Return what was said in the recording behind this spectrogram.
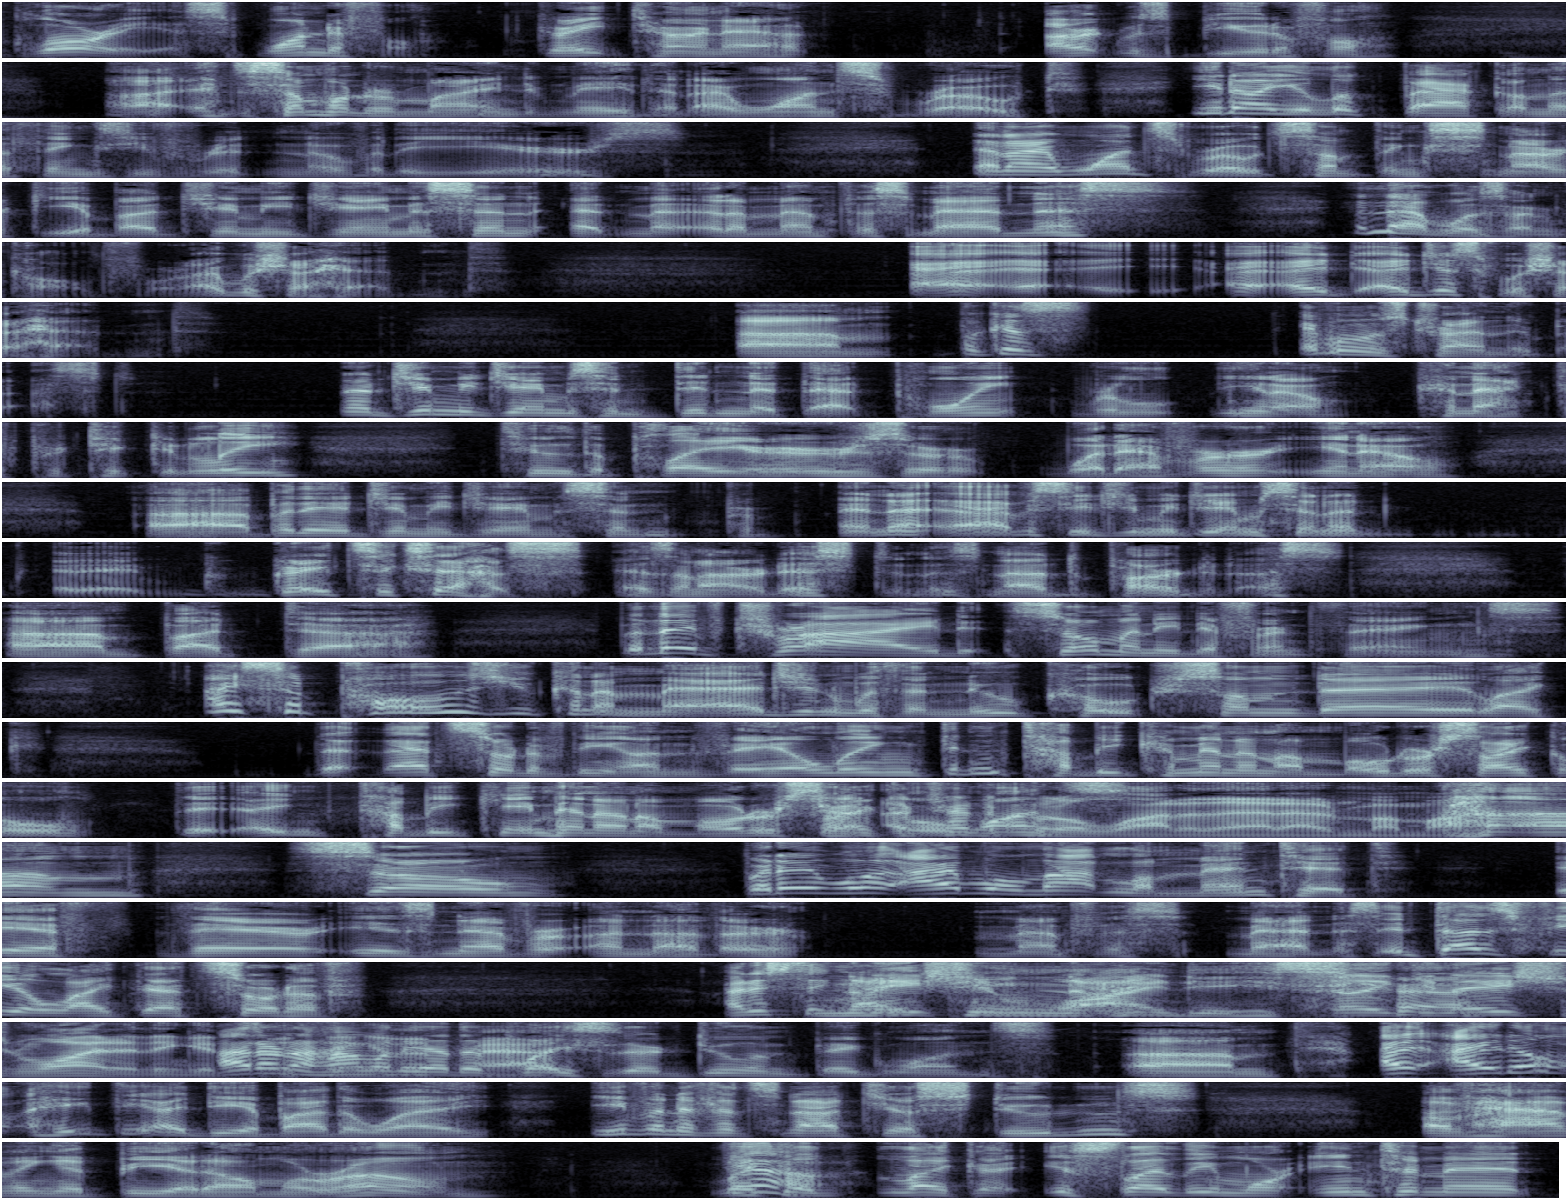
glorious, wonderful, great turnout. Art was beautiful. Uh, and someone reminded me that I once wrote, you know, you look back on the things you've written over the years. And I once wrote something snarky about Jimi Jamison at, at a Memphis Madness, and that was uncalled for. I wish I hadn't. I, I, I, just wish I hadn't. Um, because everyone was trying their best. Now, Jimi Jamison didn't at that point, you know, connect particularly to the players or whatever, you know. Uh, but they had Jimi Jamison, and obviously Jimi Jamison had uh, great success as an artist and has now departed us. Um, but uh, but they've tried so many different things. I suppose you can imagine with a new coach someday, like that. That's sort of the unveiling. Didn't Tubby come in on a motorcycle? I think Tubby came in on a motorcycle. I tried to put a lot of that out of my mind. Um, so, but it will, I will not lament it if there is never another Memphis Madness. It does feel like that sort of. I just think nationwide, 1990s. like nationwide, I think it's. I don't know how many other past. places are doing big ones. Um, I, I don't hate the idea, by the way, even if it's not just students, of having it be at Elma Roane, like Yeah. a like a, a slightly more intimate,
